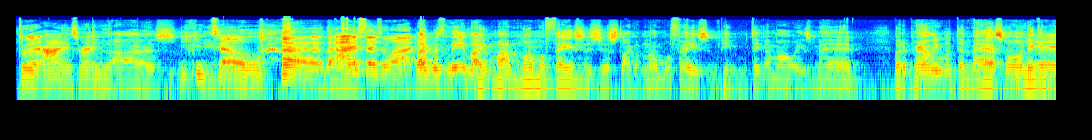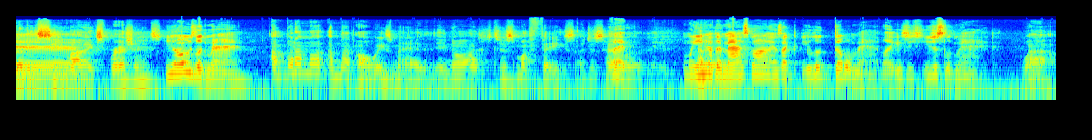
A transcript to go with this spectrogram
Through their eyes, right? through the eyes. you can know. tell. the know, eye like- says a lot. Like with me, like my normal face is just like a normal face, and people think I'm always mad. But apparently, with the mask on, they can really see my expressions. you always look mad. I'm, but I'm not. I'm not always mad. You know, I, it's just my face. I just have But a when you have the a- mask on, it's like you look double mad. Like it's just you just look mad. wow.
